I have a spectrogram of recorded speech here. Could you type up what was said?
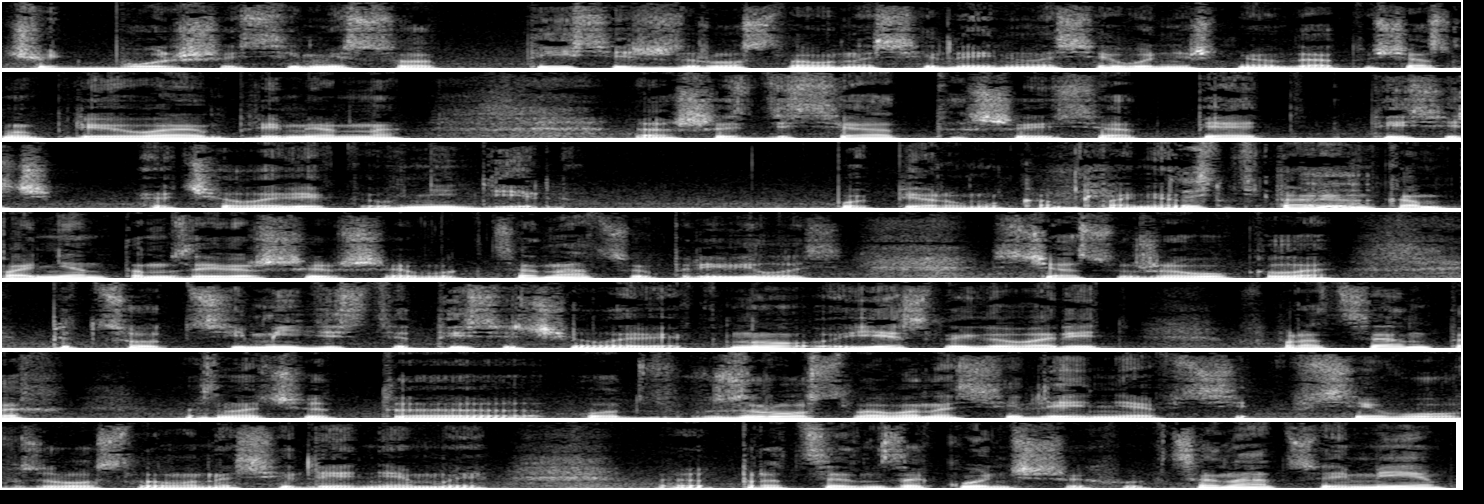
чуть больше 700 тысяч взрослого населения на сегодняшнюю дату. Сейчас мы прививаем примерно примерно 60-65 э, тысяч э, человек в неделю по первому компоненту. Есть, Вторым э... компонентом, завершившим вакцинацию, привилось сейчас уже около 570 тысяч человек. Ну, если говорить в процентах, значит, от взрослого населения, всего взрослого населения мы процент закончивших вакцинацию имеем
